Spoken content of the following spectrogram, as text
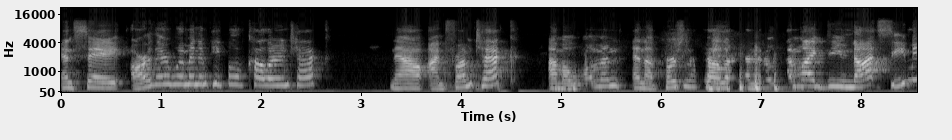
and say, Are there women and people of color in tech? Now, I'm from tech. I'm a woman and a person of color. And I'm like, Do you not see me?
